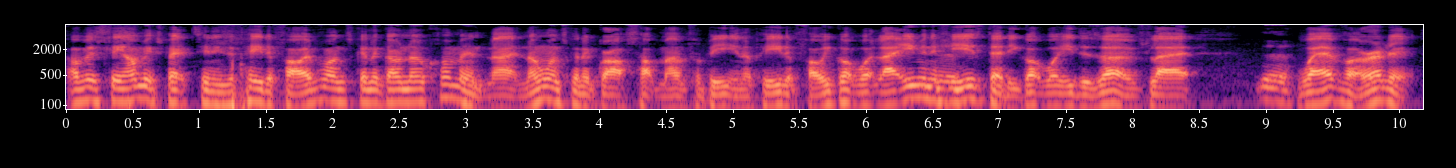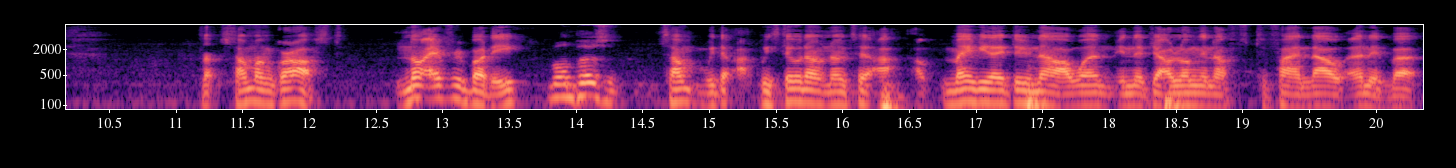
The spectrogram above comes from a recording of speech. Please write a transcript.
Obviously, I'm expecting he's a paedophile. Everyone's going to go no comment. Like, no one's going to grass up man for beating a paedophile. He got what, like, even if he is dead, he got what he deserved. Like, Yeah. whatever, innit? Look, Someone grasped. Not everybody. One person. Some we we still don't know. To uh, maybe they do now. I weren't in the jail long enough to find out, innit? But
